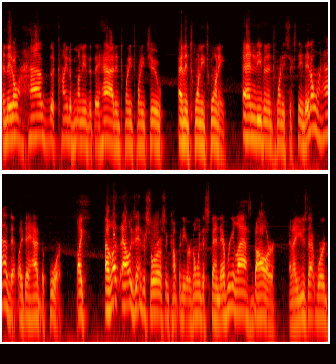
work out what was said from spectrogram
and they don't have the kind of money that they had in 2022 and in 2020 and even in 2016. They don't have that like they had before. Like unless Alexander Soros and company are going to spend every last dollar, and I use that word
